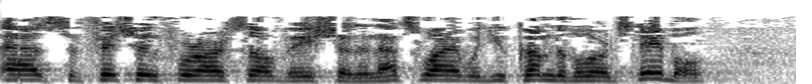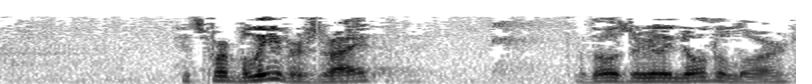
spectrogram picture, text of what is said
as sufficient for our salvation. And that's why when you come to the Lord's table, it's for believers, right? For those who really know the Lord.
